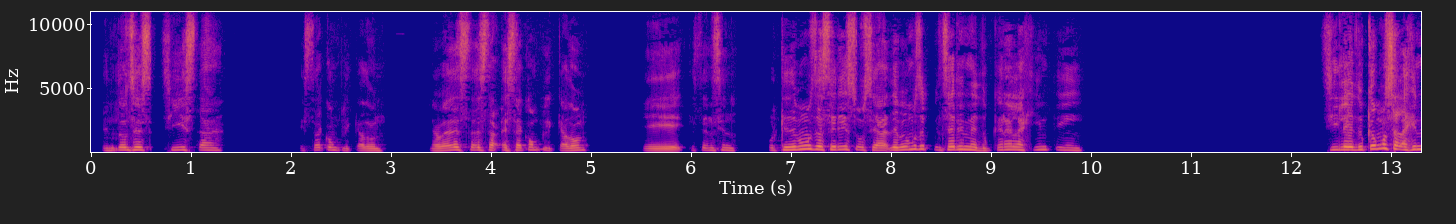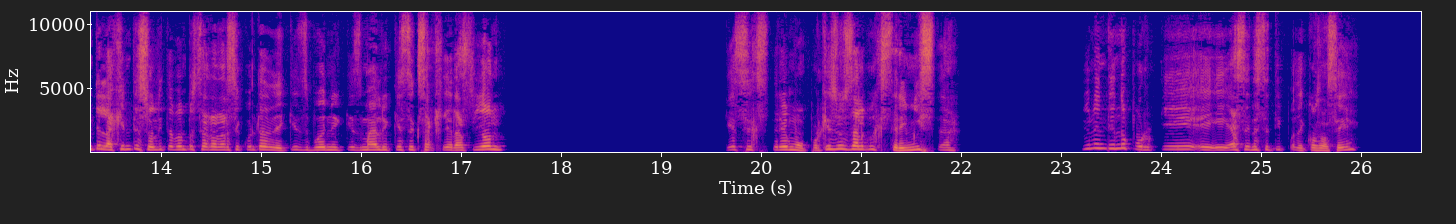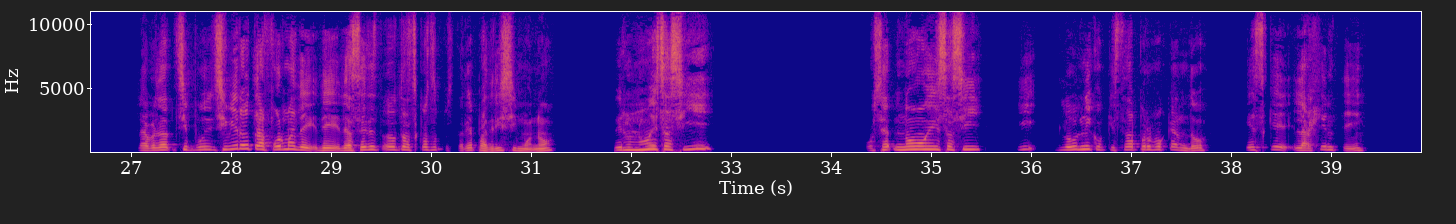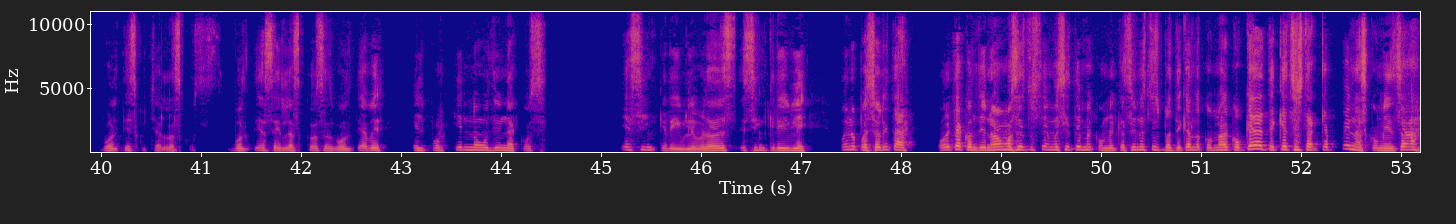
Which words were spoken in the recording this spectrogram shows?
Entonces, sí está, está complicadón. La verdad está, está, está complicadón que, que estén haciendo. Porque debemos de hacer eso, o sea, debemos de pensar en educar a la gente. Si le educamos a la gente, la gente solita va a empezar a darse cuenta de qué es bueno y qué es malo y qué es exageración. Que es extremo, porque eso es algo extremista. Yo no entiendo por qué eh, hacen este tipo de cosas, ¿eh? La verdad, si, si hubiera otra forma de, de- de hacer otras cosas, pues estaría padrísimo, ¿no? Pero no es así. O sea, no es así. Y lo único que está provocando es que la gente voltee a escuchar las cosas, voltee a hacer las cosas, voltee a ver el por qué no de una cosa. Es increíble, ¿verdad? Es, es increíble. Bueno, pues ahorita, ahorita continuamos estos temas, 7M Comunicación, estos platicando con Marco. Quédate que esto está que apenas comienza.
